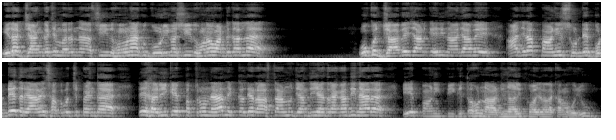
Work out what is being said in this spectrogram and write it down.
ਇਹਦਾ ਜੰਗ 'ਚ ਮਰਨ ਸ਼ਹੀਦ ਹੋਣਾ, ਕੋਈ ਗੋਲੀ ਨਾਲ ਸ਼ਹੀਦ ਹੋਣਾ ਉਹ ਅੱਡ ਗੱਲ ਐ। ਉਹ ਕੋਈ ਜਾਵੇ ਜਾਣ ਕੇ ਦੀ ਨਾ ਜਾਵੇ। ਆ ਜਿਹੜਾ ਪਾਣੀ ਤੁਹਾਡੇ ਬੁੱਢੇ ਦਰਿਆ ਦੇ ਸਤਲੁਜ ਚ ਪੈਂਦਾ ਹੈ ਤੇ ਹਰੀਕੇ ਪੱਤਰੋਂ ਨਹਿਰ ਨਿਕਲਦੇ ਹੈ ਰਾਜਸਥਾਨ ਨੂੰ ਜਾਂਦੀ ਹੈ ਇੰਦਰਾ ਗਾਂਧੀ ਨਹਿਰ। ਇਹ ਪਾਣੀ ਪੀ ਕੇ ਤਾਂ ਉਹ ਨਾਲ ਦੀ ਨਾਲ ਹੀ ਫੌਜਾਂ ਦਾ ਕੰਮ ਹੋ ਜੂ।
